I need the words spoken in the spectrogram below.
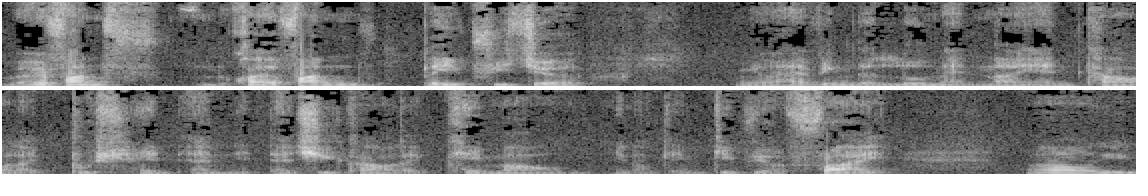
very fun quite a fun play feature. You know having the loom at night and kind of like push it and it actually kind of like came out you know can give you a fright. Oh it,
